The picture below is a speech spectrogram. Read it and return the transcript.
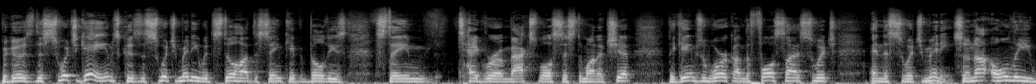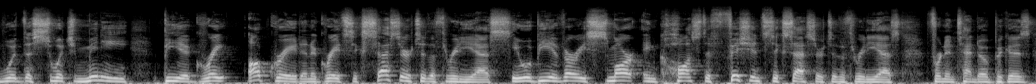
because the Switch games, because the Switch Mini would still have the same capabilities, same Tegra Maxwell system on a chip, the games would work on the full size Switch and the Switch Mini. So not only would the Switch Mini be a great upgrade and a great successor to the 3DS, it would be a very smart and cost efficient successor to the 3DS for Nintendo because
